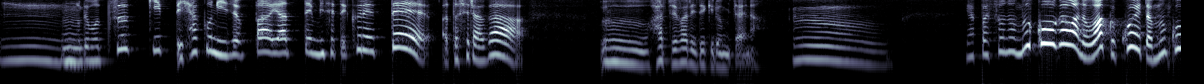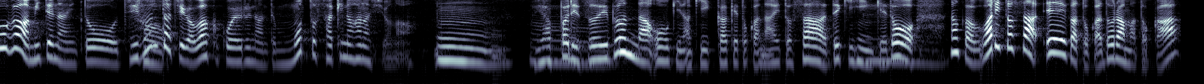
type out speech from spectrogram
ううんんでも突っ切って120%やって見せてくれて私らがうん8割できるみたいな。うん。やっぱりその向こう側の枠超えた向こう側見てないと自分たちが枠超えるなんてもっと先の話よな。うん。うんやっぱり随分な大きなきっかけとかないとさできひんけど、なんか割とさ映画とかドラマとか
